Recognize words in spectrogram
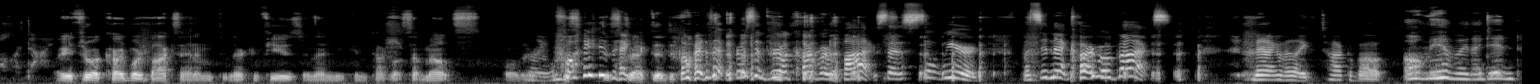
all the time. Or you throw a cardboard box at them until they're confused, and then you can talk about something else Like, dis- why is that- Why did that person throw a cardboard box? That's so weird. What's in that cardboard box? Then I'm gonna like talk about. Oh man, but I did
